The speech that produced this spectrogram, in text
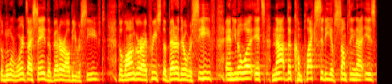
The more words I say, the better I'll be received. The longer I preach, the better they'll receive. And you know what? It's not the complexity of something that is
